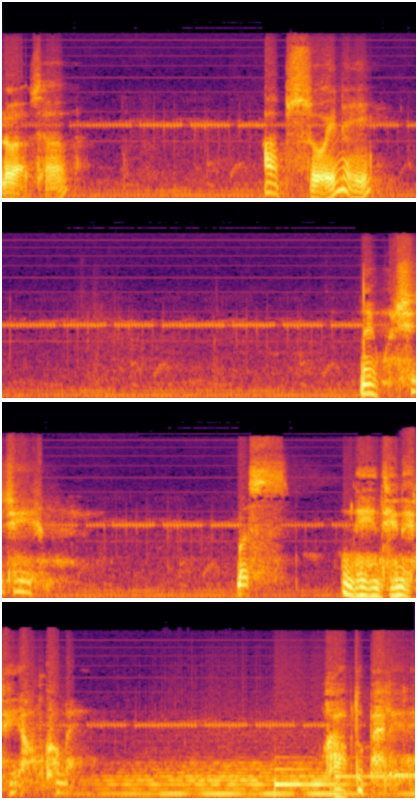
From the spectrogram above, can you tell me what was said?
नवाब साहब। आप सोए नहीं? नहीं मुंशी जी। बस नींद ही नहीं रही आँखों में। ख्वाब तो पहले ही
